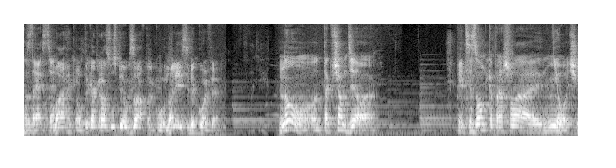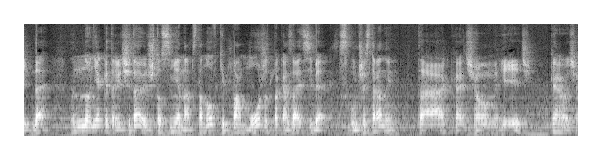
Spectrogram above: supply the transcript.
здрасте. Майкл, ты как раз успел к завтраку, налей себе кофе. Ну, так в чем дело? Предсезонка прошла не очень, да? Но некоторые считают, что смена обстановки поможет показать себя с лучшей стороны. Так, о чем речь? Короче,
